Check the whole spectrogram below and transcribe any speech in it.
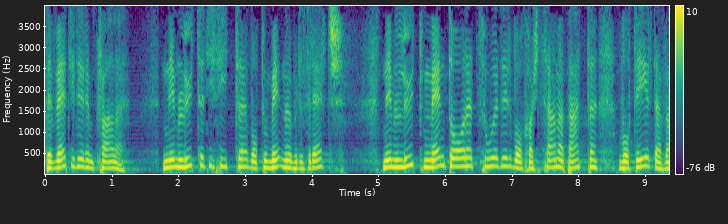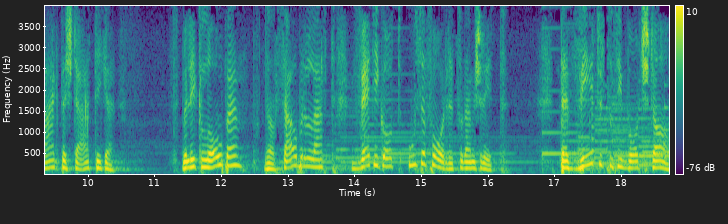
dann werde ich dir empfehlen, nimm Leute an die Seite, wo du mit über das redest. Nimm Leute, Mentoren zu dir, wo du zusammen beten die dir den Weg bestätigen. Weil ich glaube, und habe selber erlebt, wenn ich Gott herausfordert zu diesem Schritt, dann wird er zu seinem Wort stehen.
